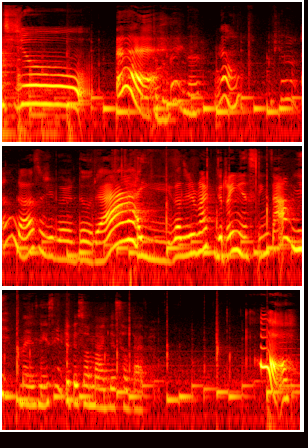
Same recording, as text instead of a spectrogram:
acho. É. Tudo bem, né? Não, Por que não? eu não gosto de gordura. Ai, eu gosto de magrinha assim, sabe? Mas nem sempre a pessoa magra é saudável. É.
